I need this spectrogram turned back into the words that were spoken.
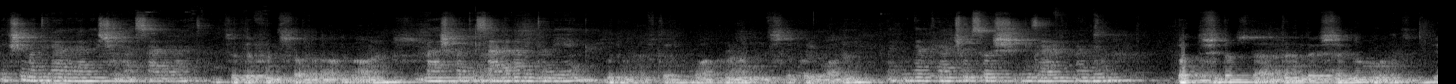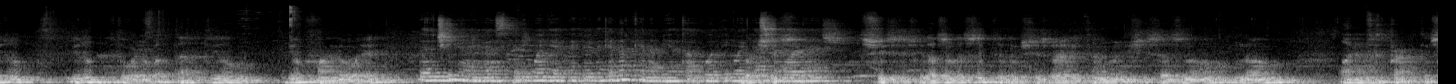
Még Simati Rádarán is csinál szádanát. It's a different sadhana than ours. Másfajta szádana, mint a miénk. We don't have to walk around in slippery water. Nem kell csúszós vizen menni. But she does that, and they say, no, you don't, you don't have to worry about that. You'll, you'll find a way. De ő csinálja ezt, pedig mondják neki, hogy neked nem kell emiatt aggódni, majd lesz megoldás. She, she doesn't listen to them. She's very timid. She says, no, no, I have to practice.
